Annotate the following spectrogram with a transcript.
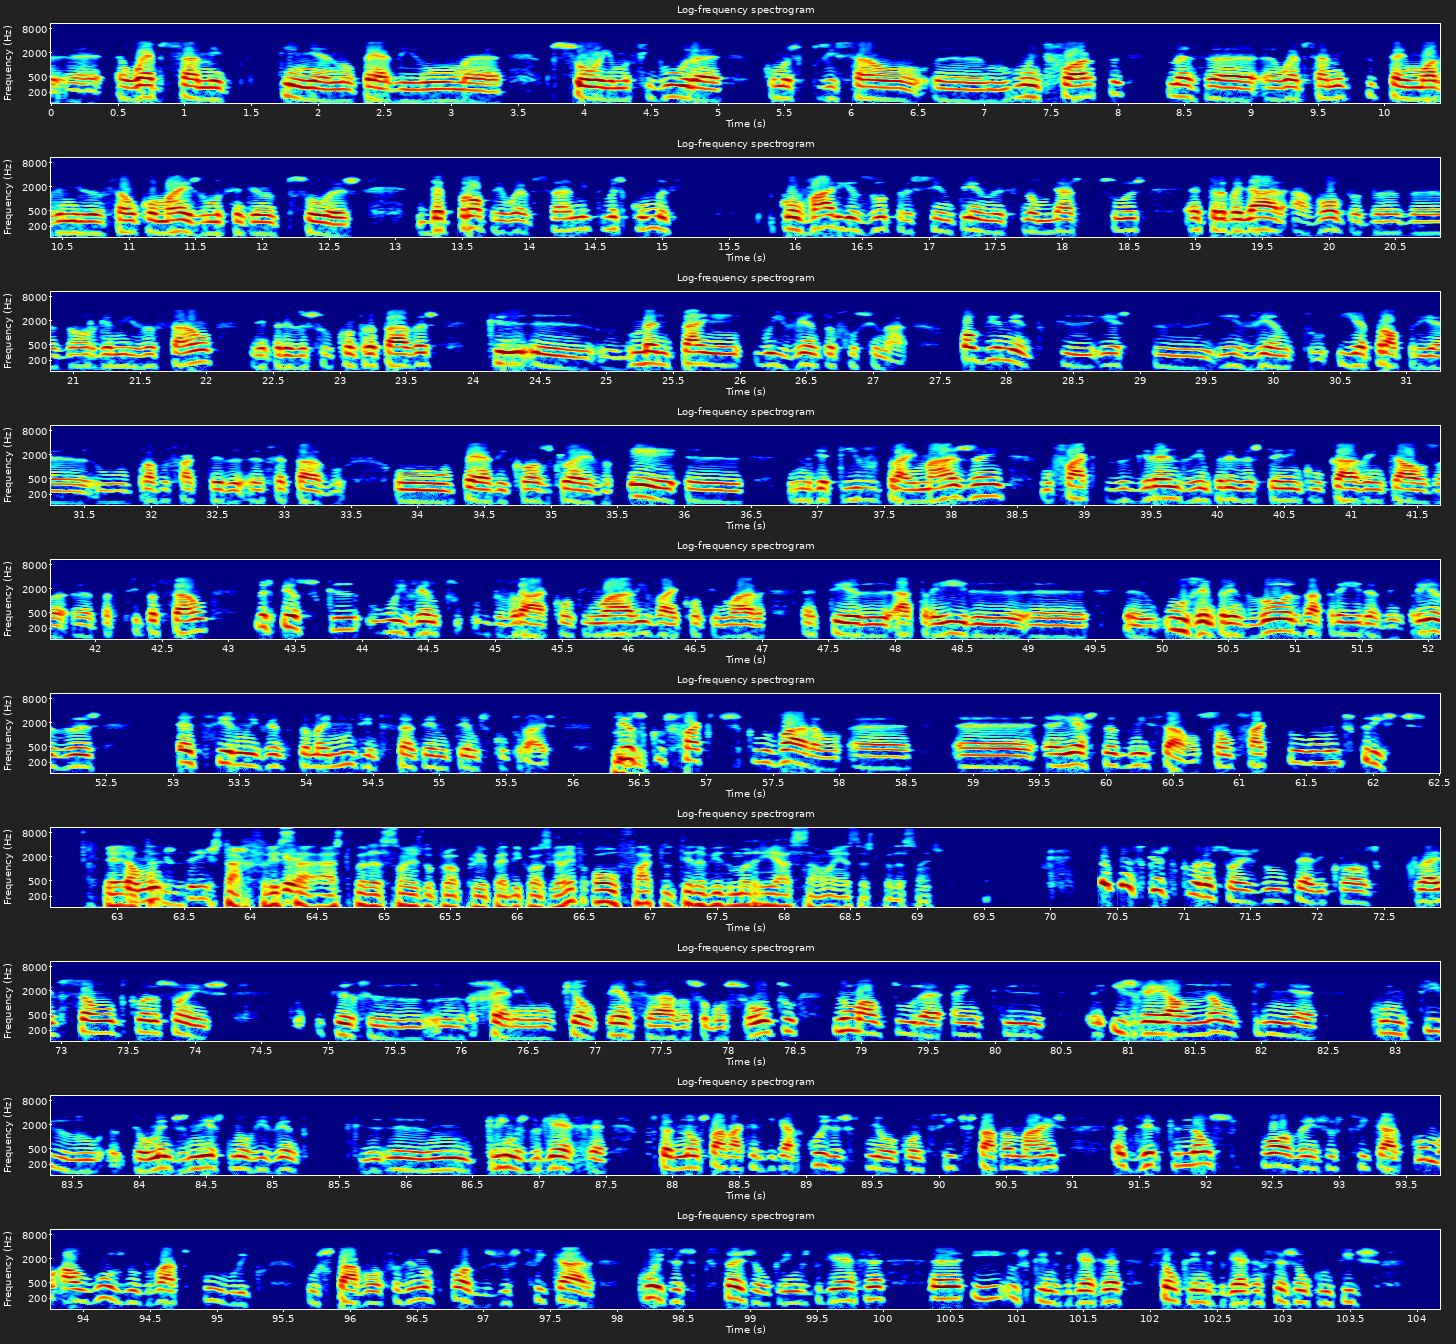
a Web Summit tinha no Paddy uma pessoa e uma figura com uma exposição uh, muito forte, mas a, a, Web Summit tem uma organização com mais de uma centena de pessoas da própria Web Summit, mas com, uma, com várias outras centenas, se não milhares de pessoas a trabalhar à volta da, da, da organização, de empresas subcontratadas, que uh, mantêm o evento a funcionar. Obviamente que este evento e própria, o próprio facto de ter afetado o Paddy Cosgrave é eh, negativo para a imagem, o facto de grandes empresas terem colocado em causa a participação, mas penso que o evento deverá continuar e vai continuar a ter, a atrair uh, uh, os empreendedores, a atrair as empresas, a ser um evento também muito interessante em termos culturais. Uhum. Penso que os factos que levaram a, a, a esta demissão são de facto muito tristes. É, está a referir-se às declarações do próprio Paddy Cosgrave ou o facto de ter havido uma reação a essas declarações? Eu penso que as declarações do Paddy Cosgrave são declarações que referem o que ele pensava sobre o assunto, numa altura em que Israel não tinha cometido, pelo menos neste novo evento, uh, crimes de guerra, portanto não estava a criticar coisas que tinham acontecido, estava mais a dizer que não se podem justificar, como alguns no debate público o estavam a fazer, não se pode justificar coisas que sejam crimes de guerra uh, e os crimes de guerra são crimes de guerra, sejam cometidos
